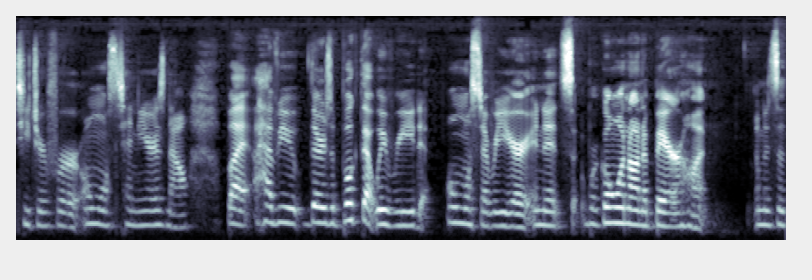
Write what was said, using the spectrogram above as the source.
teacher for almost 10 years now. But have you? There's a book that we read almost every year, and it's we're going on a bear hunt, and it's a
